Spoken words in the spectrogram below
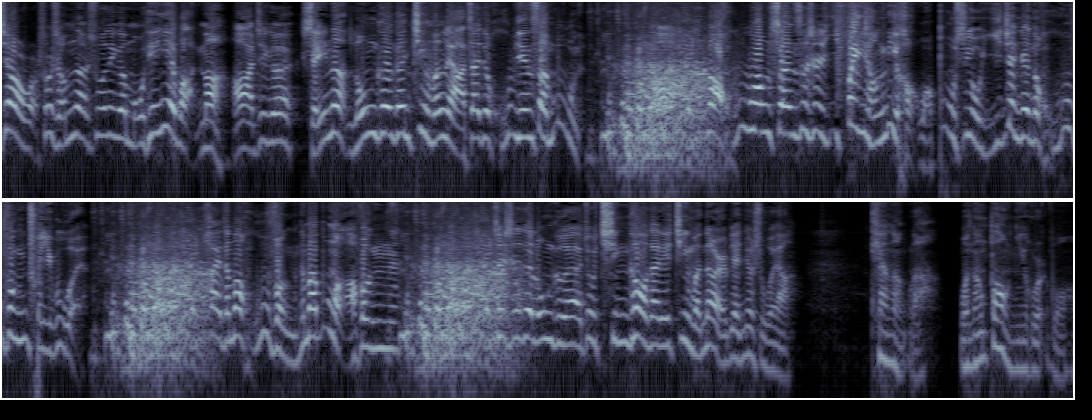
笑话，说什么呢？说这个某天夜晚呢，啊，这个谁呢？龙哥跟静雯俩在这湖边散步呢，啊，那湖光山色是非常的好啊，不时有一阵阵的湖风吹过呀，还他妈湖风，他妈不马风呢。这时这龙哥呀，就轻靠在这静雯的耳边就说呀：“天冷了，我能抱你一会儿不？”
